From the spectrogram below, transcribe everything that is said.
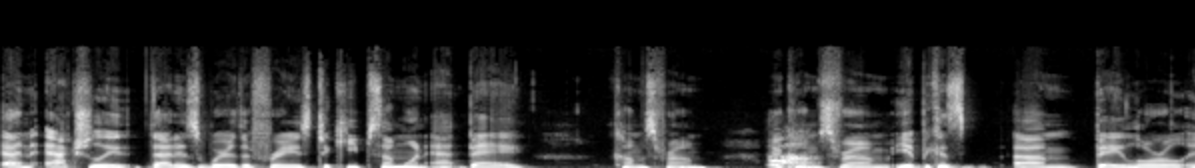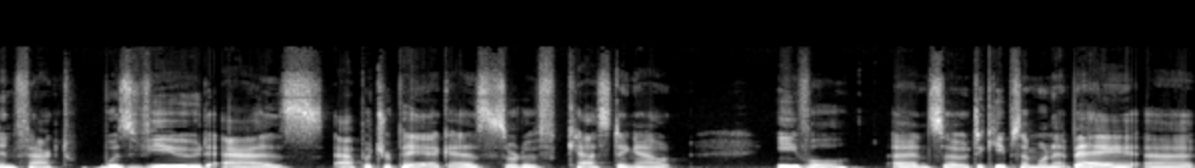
And actually, that is where the phrase to keep someone at bay comes from. It comes from, yeah, because um, bay laurel, in fact, was viewed as apotropaic, as sort of casting out evil. And so to keep someone at bay, uh,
